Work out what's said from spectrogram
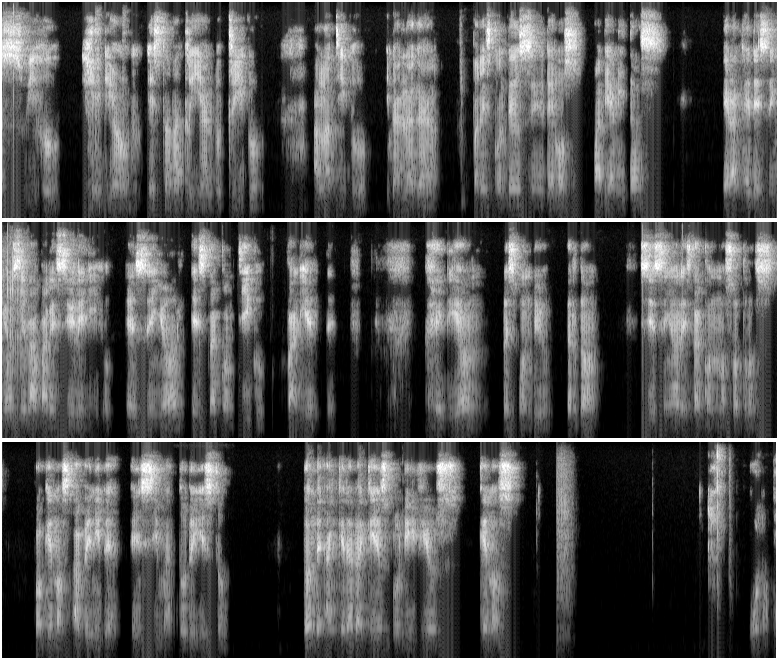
tanto, Gedeón estaba trillando trigo al látigo en el lagar para esconderse de los madianitas. El ángel del Señor se le apareció y le dijo, el Señor está contigo, valiente. Gedeón respondió, perdón, si el Señor está con nosotros, ¿por qué nos ha venido encima todo esto? ¿Dónde han quedado aquellos prodigios que nos... Of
